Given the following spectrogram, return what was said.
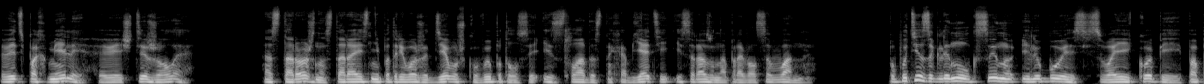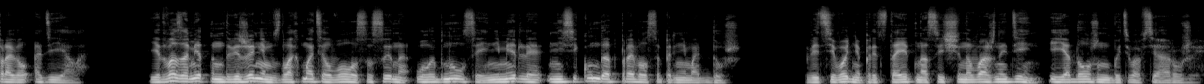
ведь похмелье — вещь тяжелая. Осторожно, стараясь не потревожить девушку, выпутался из сладостных объятий и сразу направился в ванную. По пути заглянул к сыну и, любуясь своей копией, поправил одеяло. Едва заметным движением взлохматил волосы сына, улыбнулся и немедля ни секунды отправился принимать душ. Ведь сегодня предстоит насыщенно важный день, и я должен быть во всеоружии.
